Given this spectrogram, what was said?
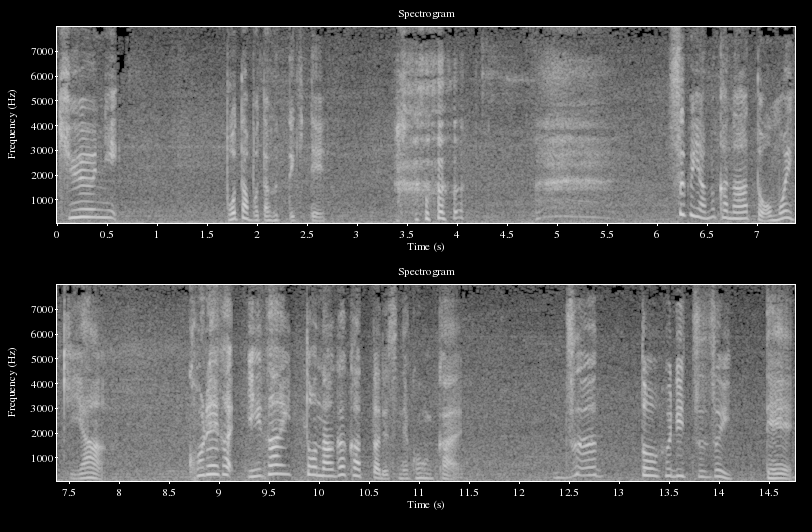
急にボタボタ降ってきて すぐ止むかなと思いきやこれが意外と長かったですね今回。ずっと降り続いて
